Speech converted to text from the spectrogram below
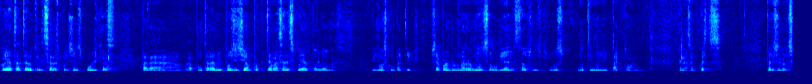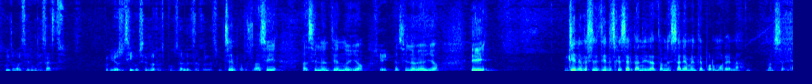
voy a tratar de utilizar las posiciones públicas para apuntar a mi posición, porque te vas a descuidar todo lo demás y no es compatible. O sea, por ejemplo, una reunión de seguridad en Estados Unidos pues, no, no, tiene un impacto en, en las encuestas, pero si lo descuido va a ser un desastre porque yo sigo siendo responsable de esa relación. Sí, pues así, así lo entiendo yo, sí. así lo veo yo. Y ¿tienes que, ser, ¿Tienes que ser candidato necesariamente por Morena, Marcelo?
